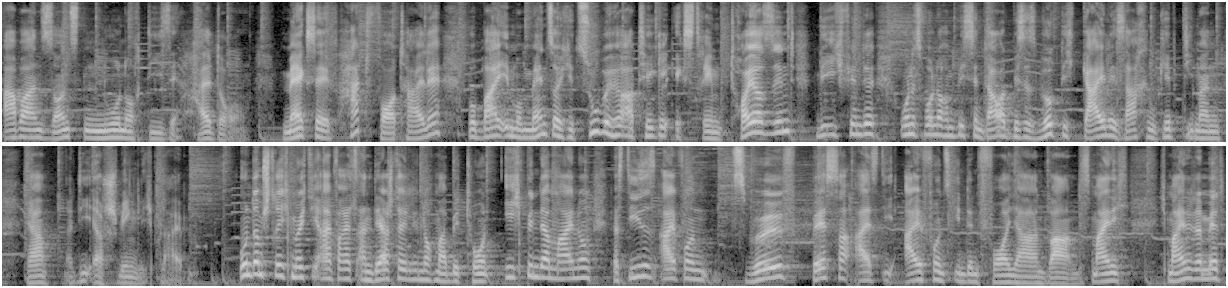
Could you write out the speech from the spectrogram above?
aber ansonsten nur noch diese Halterung. MagSafe hat Vorteile, wobei im Moment solche Zubehörartikel extrem teuer sind, wie ich finde, und es wohl noch ein bisschen dauert, bis es wirklich geile Sachen gibt, die man, ja, die erschwinglich bleiben. Unterm Strich möchte ich einfach jetzt an der Stelle nochmal betonen, ich bin der Meinung, dass dieses iPhone 12 besser als die iPhones in den Vorjahren waren. Das meine ich, ich meine damit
